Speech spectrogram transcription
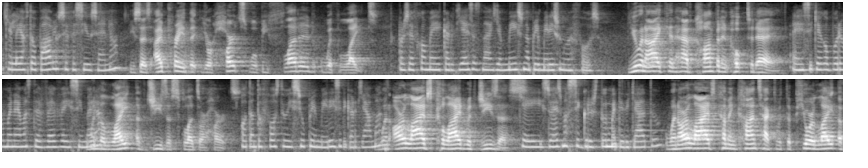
Και λέει αυτό ο Παύλος σε Εφεσίους 1. He says, I pray that your hearts will be flooded with light. Προσεύχομαι οι καρδιές σας να γεμίσουν, να πλημμυρίσουν με φως. You and I can have confident hope today Ε, Εσύ και εγώ μπορούμε να είμαστε βέβαιοι when σήμερα the light of Jesus floods our hearts. όταν το φως του Ιησού πλημμυρίσει την καρδιά μας When our lives collide with και Jesus. οι ζωές μας συγκρουστούν με τη δικιά του, When our lives come in contact with the pure light of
